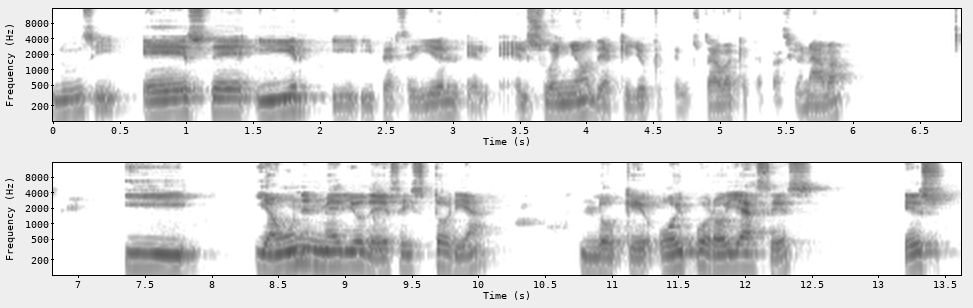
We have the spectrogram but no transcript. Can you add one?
Lucy, es de ir y, y perseguir el, el, el, sueño de aquello que te gustaba, que te apasionaba. Y, y aún en medio de esa historia, lo que hoy por hoy haces es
